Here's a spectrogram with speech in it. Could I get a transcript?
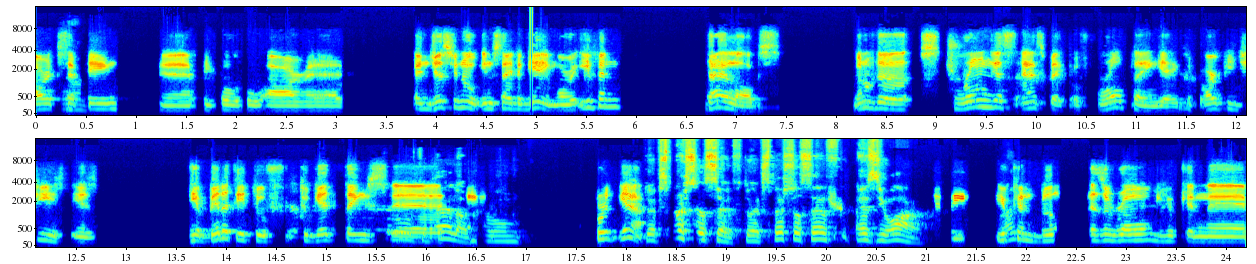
are accepting uh, people who are uh, and just you know inside the game or even dialogues one of the strongest aspects of role-playing games of rpgs is the ability to to get things uh, for, yeah to express yourself to express yourself as you are you right? can blow as a rogue you can uh,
